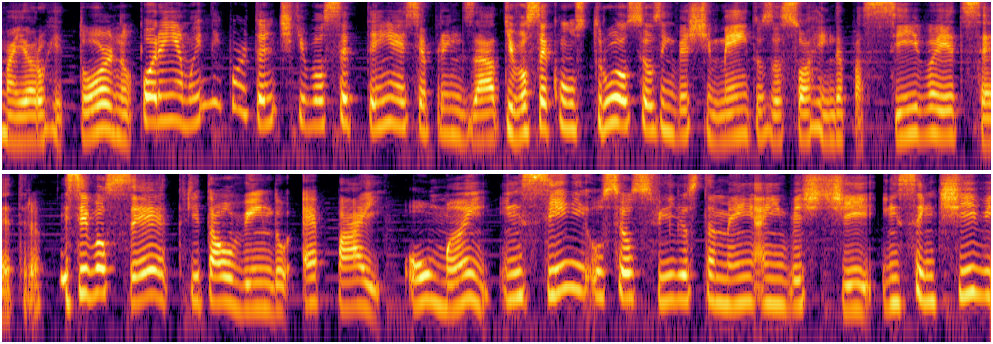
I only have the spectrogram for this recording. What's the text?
maior o retorno, porém é muito importante que você tenha esse aprendizado, que você construa os seus investimentos, a sua renda passiva e etc. E se você que está ouvindo é pai ou mãe, Ensine os seus filhos também a investir, incentive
